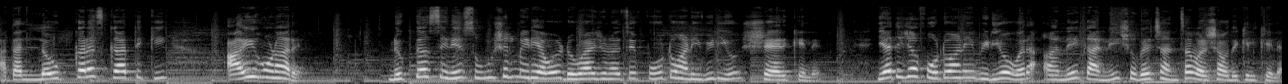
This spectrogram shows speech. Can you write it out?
आता लवकरच कार्तिकी आई होणार आहे. नुकतंच तिने सोशल मीडियावर डोहाळजेवणाचे फोटो आणि व्हिडिओ शेअर केले. या तिच्या फोटो आणि व्हिडिओवर अनेकांनी शुभेच्छांचा वर्षाव देखील केला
